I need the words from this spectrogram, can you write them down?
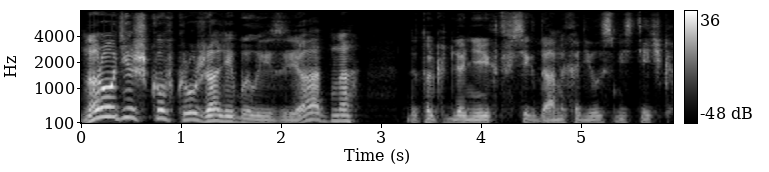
Народишков кружали было изрядно, да только для них всегда находилось местечко.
